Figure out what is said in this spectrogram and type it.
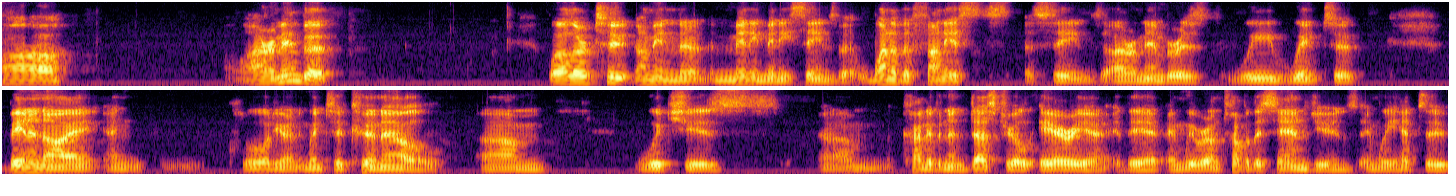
Oh, I remember. Well, there are two. I mean, there are many, many scenes, but one of the funniest scenes I remember is we went to Ben and I and Claudia and went to Kurnell, um, which is um, kind of an industrial area there, and we were on top of the sand dunes, and we had to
